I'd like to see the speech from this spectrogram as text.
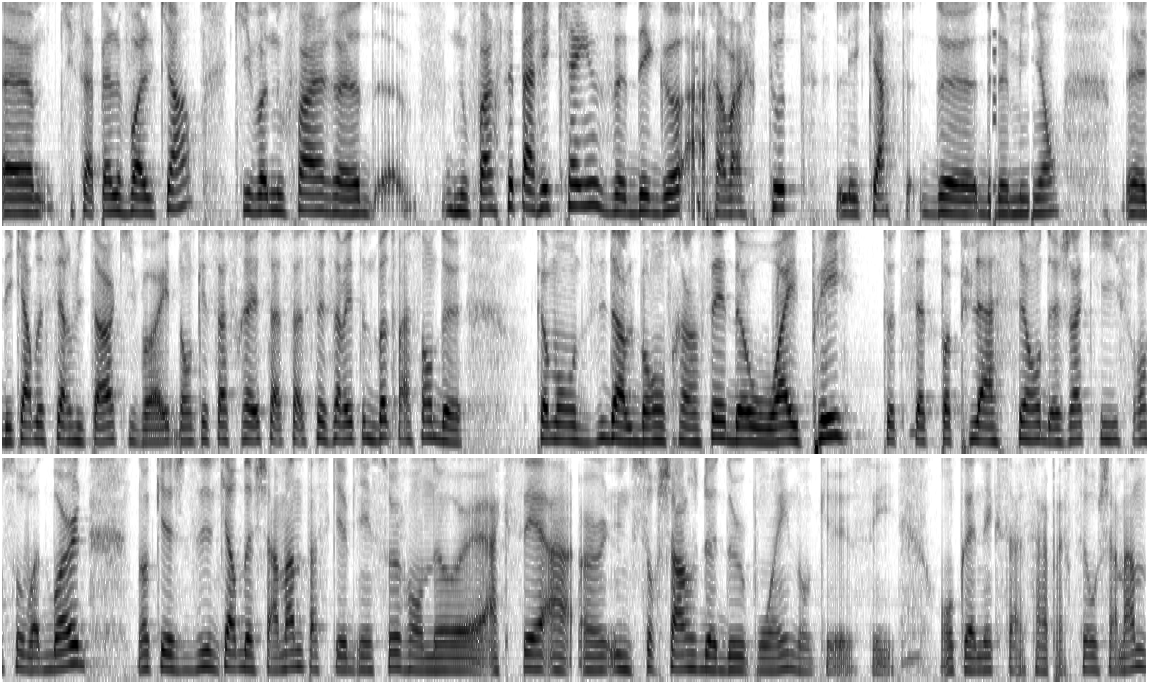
euh, qui s'appelle Volcan, qui va nous faire euh, nous faire séparer 15 dégâts à travers toutes les cartes de, de, de minions, euh, des cartes de serviteurs qui va être. Donc ça serait ça, ça, ça va être une bonne façon de, comme on dit dans le bon français, de wiper toute cette population de gens qui seront sur votre board. Donc, euh, je dis une carte de chaman parce que, bien sûr, on a euh, accès à un- une surcharge de deux points. Donc, euh, c'est, on connaît que ça, appartient au chaman.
